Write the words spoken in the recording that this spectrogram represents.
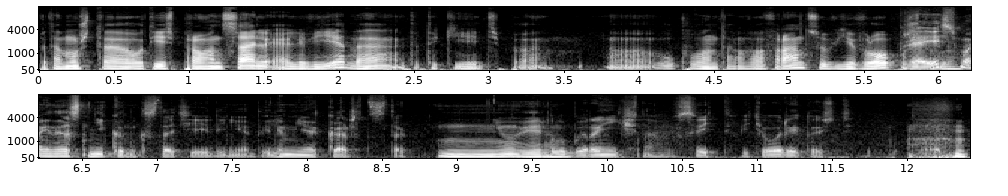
потому что вот есть провансаль и оливье, да, это такие, типа, уклон там во Францию, в Европу. Бля, а есть чтобы- майонез Никон, кстати, или нет? Или мне кажется так? Не уверен. Было бы иронично в свете твоей теории, то есть...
